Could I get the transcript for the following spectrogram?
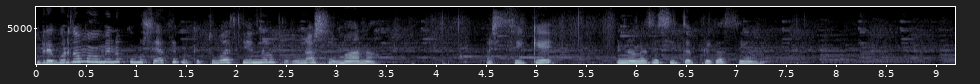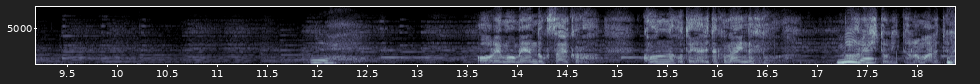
Recuerdo más o menos cómo se hace porque estuve haciéndolo por una semana. Así que no necesito explicación. Eh. 俺もめんどくさいからこんなことやりたくないんだけどあ Mira, る人に頼まれてね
